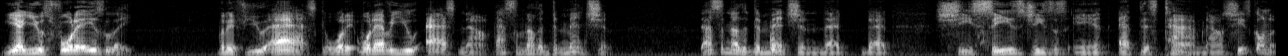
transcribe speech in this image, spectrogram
Yeah you was 4 days late but if you ask whatever you ask now that's another dimension. That's another dimension that that she sees Jesus in at this time. Now she's gonna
